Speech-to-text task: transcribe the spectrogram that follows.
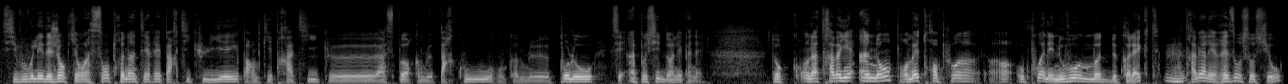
Si vous voulez des gens qui ont un centre d'intérêt particulier, par exemple qui pratiquent euh, un sport comme le parcours ou comme le polo, c'est impossible dans les panels. Donc on a travaillé un an pour mettre au point, au point des nouveaux modes de collecte à mhm. travers les réseaux sociaux.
